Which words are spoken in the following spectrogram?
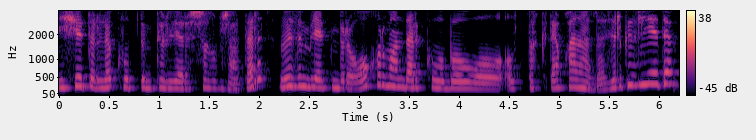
неше түрлі клубтың түрлері шығып жатыр. Өзім білетін бір оқырмандар клубы ол ұлттық кітапханада жүргізіледі.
